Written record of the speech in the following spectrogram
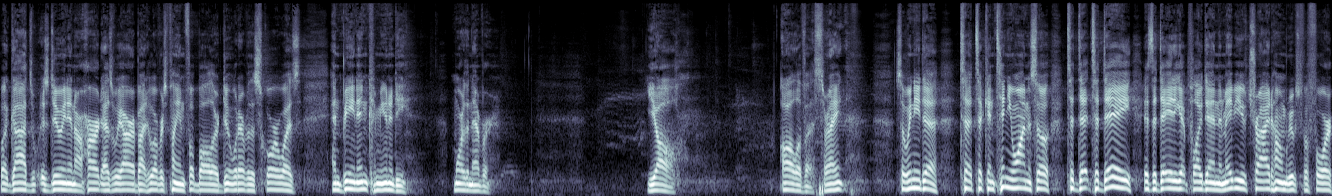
what God is doing in our heart as we are about whoever's playing football or doing whatever the score was and being in community more than ever. Y'all, all of us, right? So we need to, to, to continue on. And so today, today is the day to get plugged in. And maybe you've tried home groups before.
